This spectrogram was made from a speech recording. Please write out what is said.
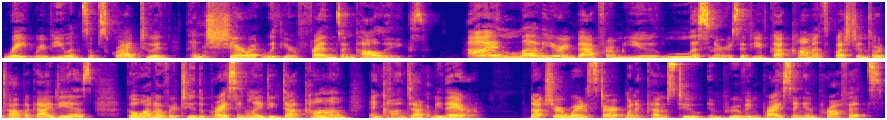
rate, review, and subscribe to it, then share it with your friends and colleagues. I love hearing back from you listeners. If you've got comments, questions, or topic ideas, go on over to thepricinglady.com and contact me there. Not sure where to start when it comes to improving pricing and profits?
